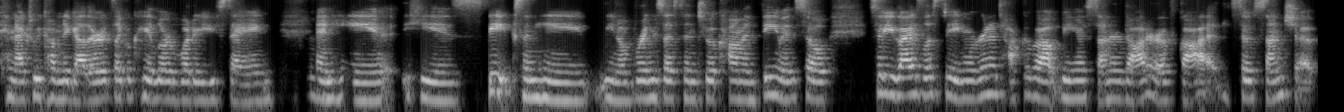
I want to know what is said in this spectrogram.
connect we come together it's like okay lord what are you saying? Mm-hmm. and he he speaks and he you know brings us into a common theme. And so so you guys listening we're going to talk about being a son or daughter of god. So sonship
